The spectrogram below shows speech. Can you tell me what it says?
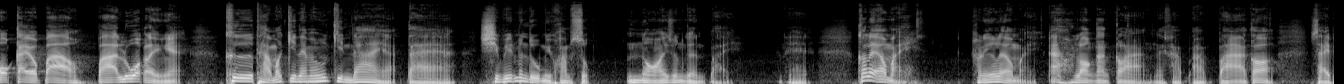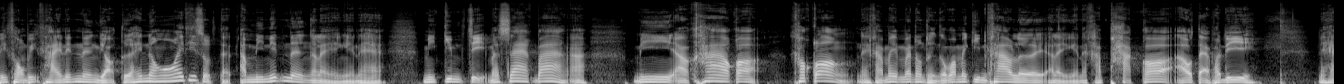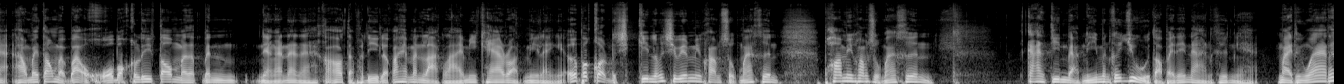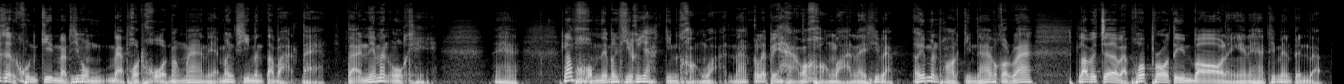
อกไก่เปล่าปลาลวกอะไรอย่างเงี้ย คือถามว่ากินได้ไหมมันกินได้อะแต่ชีวิตมันดูมีความสุขน้อยจนเกินไปนะฮะก็เลยเอาใหม่ คราวนี้ก็เลยเอาใหม่อ้าวลองกลางๆนะครับปลาก็ใส่พริกทงพริกไทยนิดนึงหยอกเกลือให้น้อยที่สุดแต่เอามีนิดนึงอะไรอย่างเงี้ยนะฮะมีกิมจิมาแทรกบ้างอะมีเอาข้าวก็ข้าวกล้องนะครับไม่ไม่ต้องถึงกับว่าไม่กินข้าวเลยอะไรอย่างเงี้ยนะครับผักก็เอาแต่พอดีนะฮะเอาไม่ต้องแบบว่าโอ้โหบรอกโคลีต้มมาเป็นอย่างนั้นนะก็เอาแต่พอดีแล้วก็ให้มันหลากหลายมีแครอทมีอะไรอย่างเงี้ยเออปรากฏกินแล้วชีวิตมีความสุขมากขึ้น พอมีความสุขมากขึ้น การกินแบบนี้มันก็อยู่ต่อไปได้นานขึ้นไงฮะ หมายถึงว่าถ้าเกิดคุณกินแบบที่ผมแบบโหดๆมากๆเนี่ยบางทีมันตะบะแตก แต่อันนี้มันโอเคนะฮะแล้วผมเนี่ยบางทีก็อยากกินของหวานมากก็เลยไปหาว่าของหวานอะไรที่แบบเอ้ยมันพอกินได้ปรากฏว่า เราไปเจอแบบพวกโปรตีนบอลอะไรเงี้ยนะฮะที่มันเป็นแบบ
